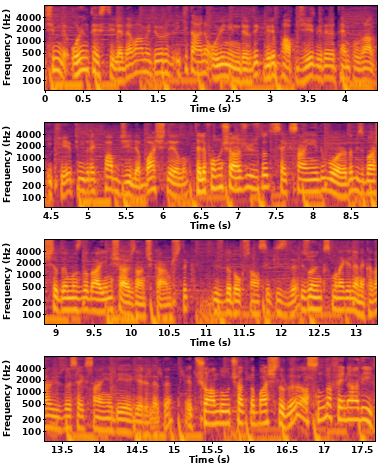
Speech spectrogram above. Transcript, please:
Şimdi oyun testiyle devam ediyoruz. İki tane oyun indirdik. Biri PUBG, biri de Temple Run 2. Şimdi direkt PUBG ile başlayalım. Telefonun şarjı %87 bu arada. Biz başladığımızda daha yeni şarjdan çıkarmıştık. %98'di. Biz oyun kısmına gelene kadar %87'ye geriledi. Evet şu anda uçakla başladı. Aslında fena değil.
